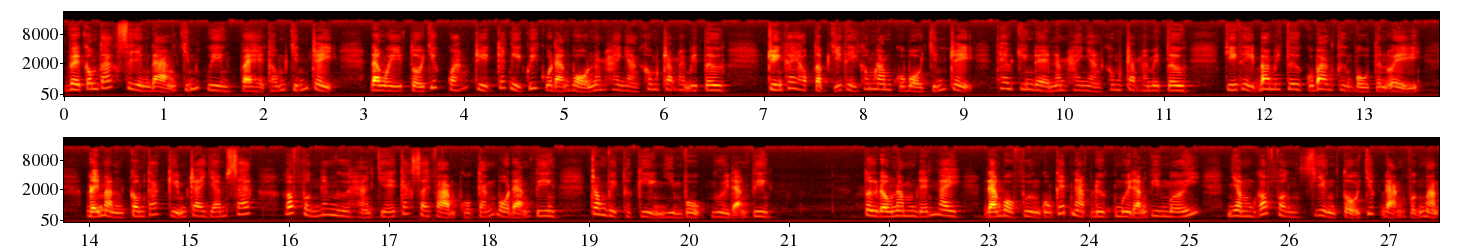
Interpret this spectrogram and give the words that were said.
Về công tác xây dựng đảng, chính quyền và hệ thống chính trị, Đảng ủy tổ chức quán triệt các nghị quyết của Đảng bộ năm 2024, triển khai học tập chỉ thị 05 của Bộ Chính trị theo chuyên đề năm 2024, chỉ thị 34 của Ban Thường vụ tỉnh ủy, đẩy mạnh công tác kiểm tra giám sát, góp phần ngăn ngừa hạn chế các sai phạm của cán bộ đảng viên trong việc thực hiện nhiệm vụ người đảng viên. Từ đầu năm đến nay, Đảng bộ phường cũng kết nạp được 10 đảng viên mới nhằm góp phần xây dựng tổ chức đảng vững mạnh.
